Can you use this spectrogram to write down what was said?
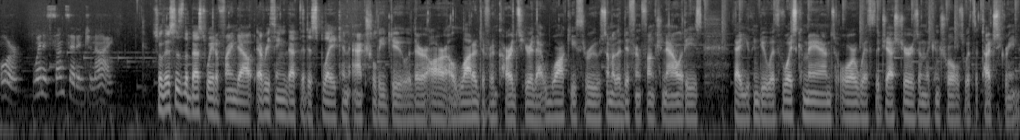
Or, when is sunset in Chennai? So this is the best way to find out everything that the display can actually do. There are a lot of different cards here that walk you through some of the different functionalities that you can do with voice commands or with the gestures and the controls with the touchscreen.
